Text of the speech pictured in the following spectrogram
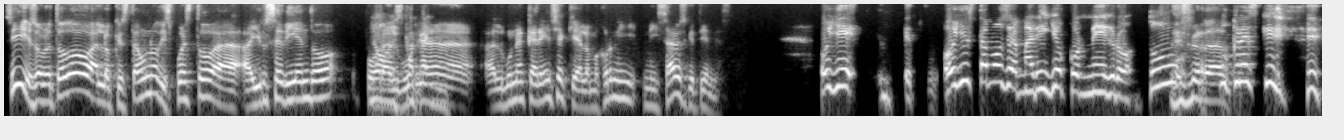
Sí, y sobre todo a lo que está uno dispuesto a, a ir cediendo por No, alguna, alguna carencia que a lo mejor ni, ni sabes que tienes. Oye, eh, hoy estamos de amarillo con negro. ¿Tú, Es verdad. ¿tú, crees que,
